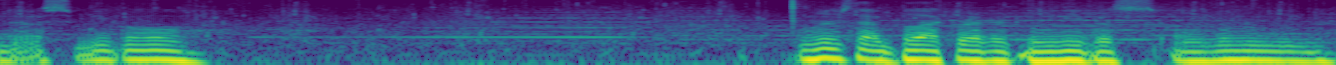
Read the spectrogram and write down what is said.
Now, Smeagol. Where's that Black Rider to leave us alone?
